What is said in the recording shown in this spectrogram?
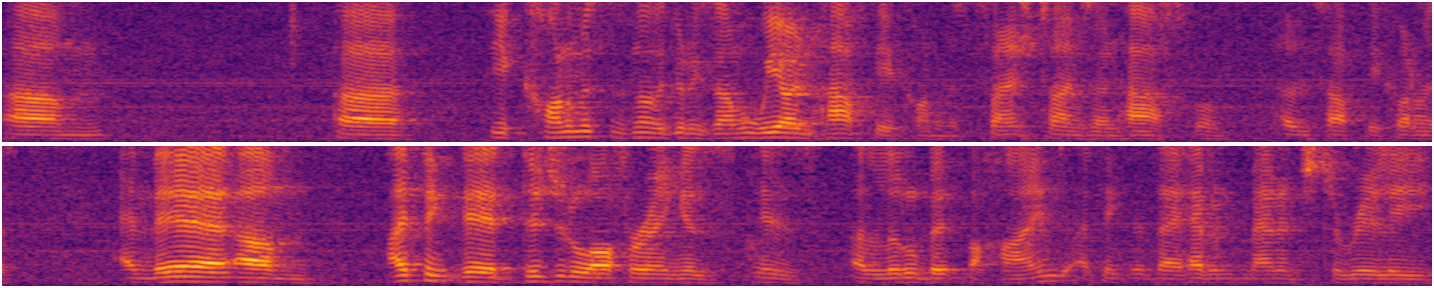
Um, uh, the Economist is another good example. We own half The Economist. The Financial Times own half of, owns half The Economist. And they're, um, I think their digital offering is, is a little bit behind. I think that they haven't managed to really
